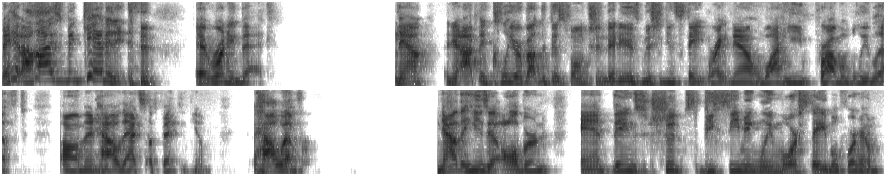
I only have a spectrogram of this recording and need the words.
They had a Heisman candidate at running back. Now, you know, I've been clear about the dysfunction that is Michigan State right now and why he probably left um, and how that's affecting him. However, now that he's at Auburn and things should be seemingly more stable for him,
